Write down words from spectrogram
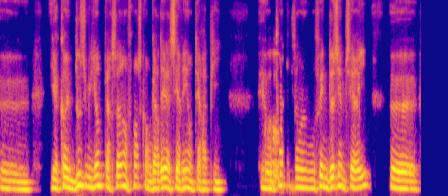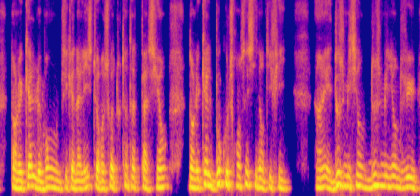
euh, il y a quand même 12 millions de personnes en France qui ont regardé la série en thérapie. Et au oh. point qu'ils ont fait une deuxième série euh, dans lequel le bon psychanalyste reçoit tout un tas de patients, dans lequel beaucoup de Français s'identifient. Hein, et 12 millions, 12 millions de vues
